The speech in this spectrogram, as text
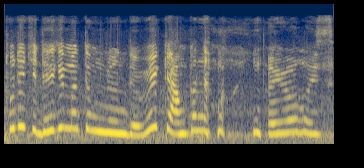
도대체 네 개만 뜨면 되는데 왜 이렇게 안 끝난 거야? 나 이러고 있어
